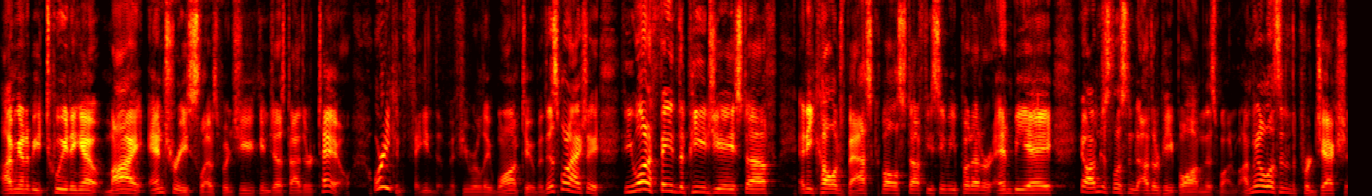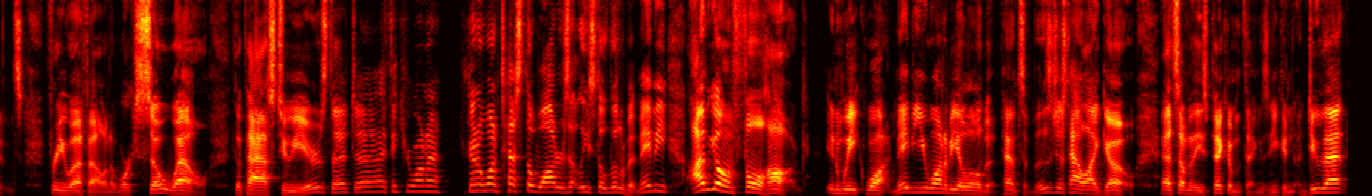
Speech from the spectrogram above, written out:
I'm going to be tweeting out my entry slips, which you can just either tail or you can fade them if you really want to. But this one, actually, if you want to fade the PGA stuff, any college basketball stuff you see me put out, or NBA, you know, I'm just listening to other people on this one. I'm going to listen to the projections for UFL, and it works so well the past two years that uh, I think you want to you're going to want to test the waters at least a little bit. Maybe I'm going full hog in week one. Maybe you want to be a little bit pensive. This is just how I go at some of these pick'em things. And you can do that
